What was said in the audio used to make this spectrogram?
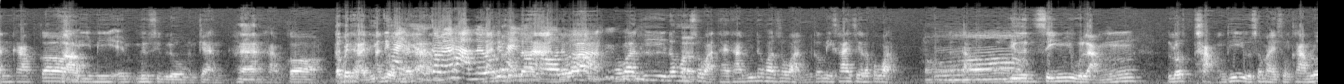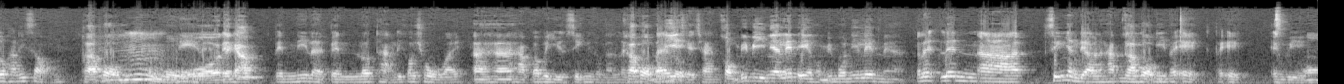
นครับก็ครับมีมีมิวสิกวิดีโอเหมือนกันฮะนะครับก็ก็ไปถ่ายที่อันนี้กรมถ่ายทหารกำลังถามเลยว่าถ่ายที่ถ่ายกรรอมทรหาอรหเพรือราะเปว่าล่าเพราะว่าที่นครสวรรค์ถ่ายทำที่นครสวรรค์ก็มีค่ายเจรประวัติอ๋อนะครับอ๋อยืนซิงค์อยู่หลัง รถถังที่อยู่สมัยสงครามโลกครั้งที่สองครับผมอืม โอ้โหเป็นนะครับ เป็นนี่เลยเป็นรถถังที่เขาโชว์ไว้อ่าฮะ นะครับก็ไปยืนซิงค์อยู่ตรงนั้นเลยครับผมได้นี่โลเคชั่นของพี่บีเนี่ยเล่นเองของพี่มดนี่เล่นไหมฮะ ก็เล่นเล่นอ่าซิงค์อย่างเดียวนะครับครับผม มีพระเอกพระเอก MV อ๋อ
